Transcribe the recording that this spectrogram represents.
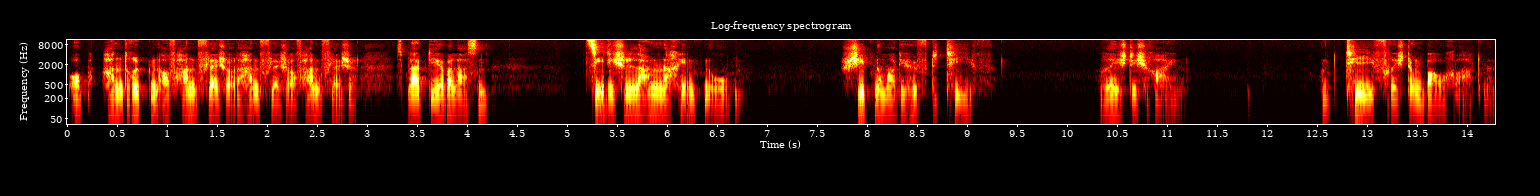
Ob Handrücken auf Handfläche oder Handfläche auf Handfläche, es bleibt dir überlassen. Zieh dich lang nach hinten oben. Schieb nochmal die Hüfte tief, richtig rein und tief Richtung Bauch atmen.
